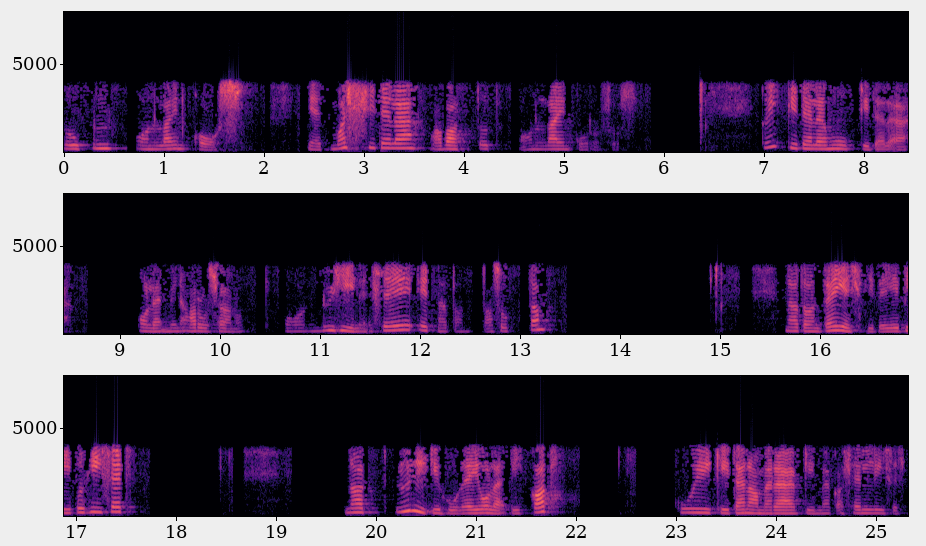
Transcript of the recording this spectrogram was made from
Open Online Course. nii et massidele avatud online kursus. kõikidele MOOC-idele, olen mina aru saanud, on ühine see, et nad on tasuta, nad on täiesti veebipõhised, nad üldjuhul ei ole pikad, kuigi täna me räägime ka sellisest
